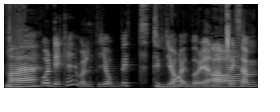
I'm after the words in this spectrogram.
Nej. Och det kan ju vara lite jobbigt, tyckte jag i början. Ja. Att liksom,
